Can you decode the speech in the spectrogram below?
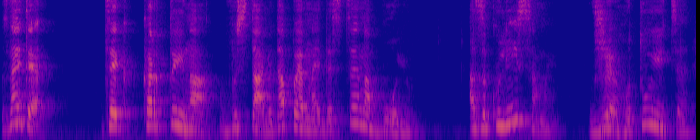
Знаєте, це як картина в виставі, да? певна йде сцена бою. А за кулісами вже готується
